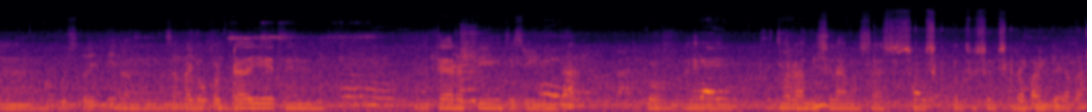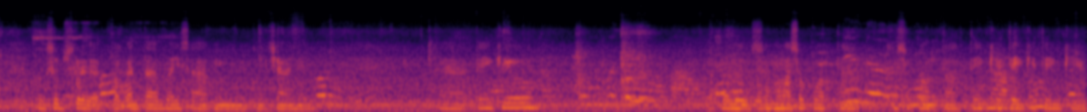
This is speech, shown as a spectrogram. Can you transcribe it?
uh, Gusto yun din, low carb diet and uh, therapy ko. Eh, maraming salamat sa subs- pag-subscribe nyo pag-subscribe at pag-antabay sa aking YouTube channel. Kaya thank you. Pasalubong. sa mga suporta sa suporta. Thank you thank you thank you.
